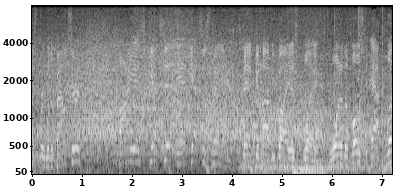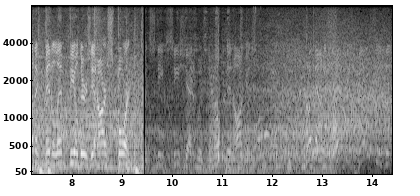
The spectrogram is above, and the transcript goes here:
Osborne with a bouncer. Baez gets it and gets his man. Man, can Javi Baez play. One of the most athletic middle infielders in our sport. Steve Cishek was demoted in August. Throw down his second bases in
